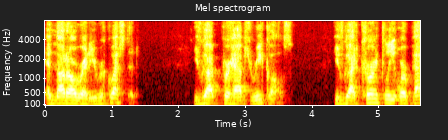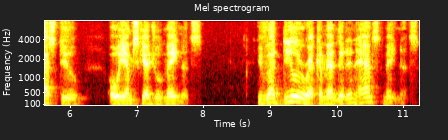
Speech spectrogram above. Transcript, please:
and not already requested. You've got perhaps recalls. You've got currently or past due OEM scheduled maintenance. You've got dealer recommended enhanced maintenance,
